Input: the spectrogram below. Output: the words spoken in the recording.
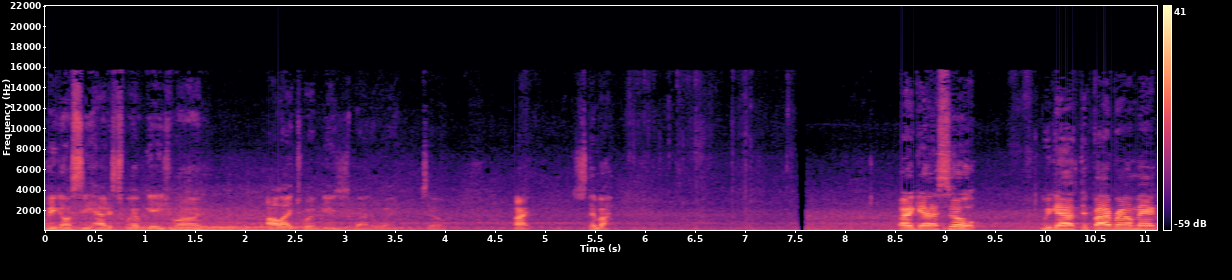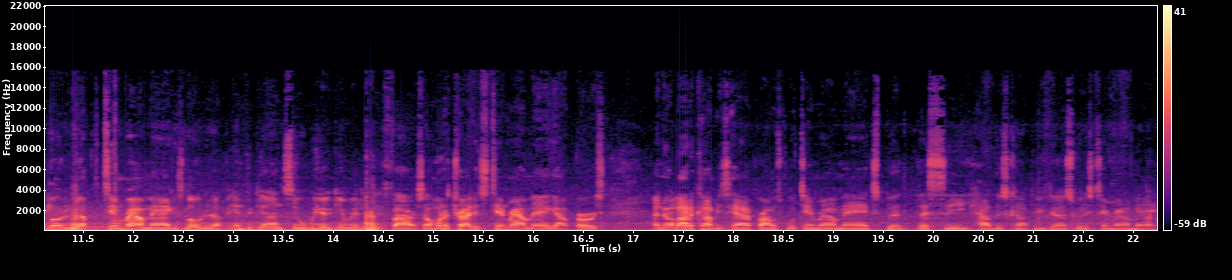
We're gonna see how this 12 gauge run. I like 12 gauges by the way. So, all right, stand by. All right guys, so we got the five round mag loaded up. The 10 round mag is loaded up in the gun, so we are getting ready to fire. So I'm gonna try this 10 round mag out first. I know a lot of companies have problems with 10 round mags, but let's see how this company does with this 10 round mag.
